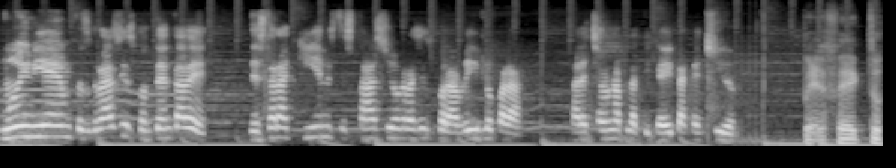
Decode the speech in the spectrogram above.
Muy bien, pues gracias, contenta de, de estar aquí en este espacio. Gracias por abrirlo para, para echar una platicadita, qué chido. Perfecto.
